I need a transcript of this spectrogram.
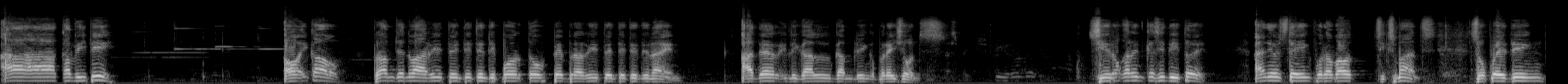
Ah, Cavite. Oh, ikaw, from January 2024 to February 2029, other illegal gambling operations. Zero ka rin kasi dito eh. And you're staying for about six months. So pwedeng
